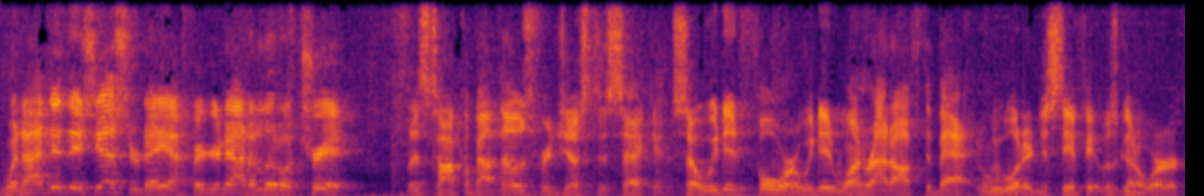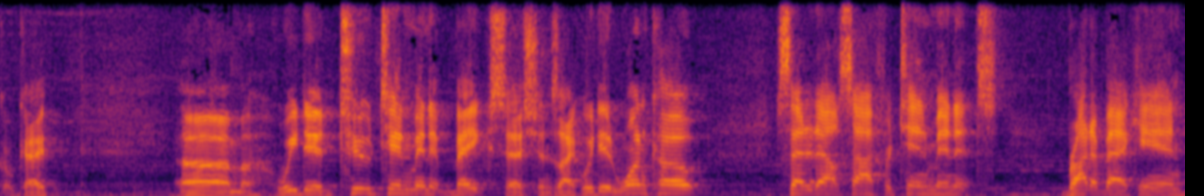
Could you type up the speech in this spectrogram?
When I did this yesterday, I figured out a little trick. Let's talk about those for just a second. So we did four. We did one right off the bat, and we wanted to see if it was going to work, okay? Um, we did two 10 minute bake sessions. Like we did one coat, set it outside for 10 minutes, brought it back in,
